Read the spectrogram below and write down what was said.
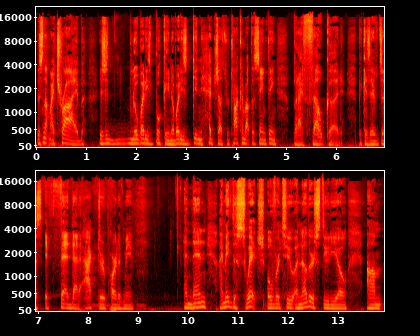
this is not my tribe. This is nobody's booking. Nobody's getting headshots. We're talking about the same thing, but I felt good because it just, it fed that actor part of me. And then I made the switch over to another studio, um,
